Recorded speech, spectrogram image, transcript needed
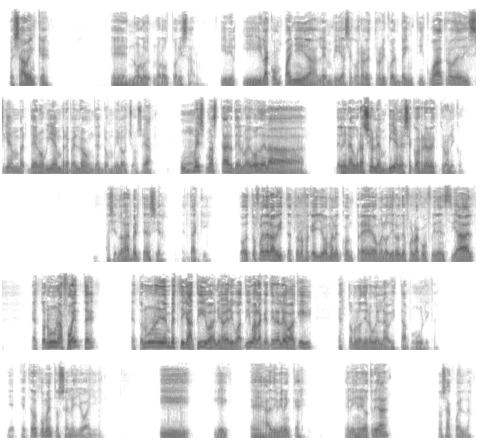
pues saben que eh, no, lo, no lo autorizaron y, la compañía le envía ese correo electrónico el 24 de diciembre, de noviembre, perdón, del 2008. O sea, un mes más tarde, luego de la, de la inauguración, le envían ese correo electrónico haciendo las advertencias. está aquí. Todo esto fue de la vista. Esto no fue que yo me lo encontré o me lo dieron de forma confidencial. Esto no es una fuente. Esto no es una idea investigativa ni averiguativa la que tiene Leo aquí. Esto me lo dieron en la vista pública. Este documento se leyó allí. Y, eh, adivinen qué. El ingeniero Tridal no se acuerda.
